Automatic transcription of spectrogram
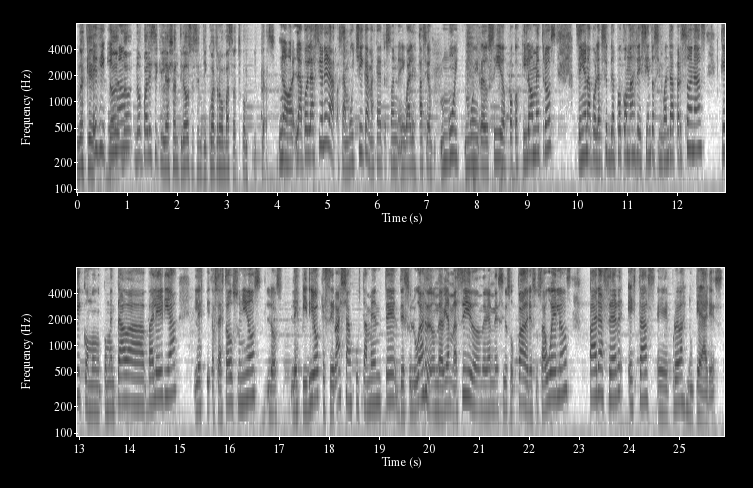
No es que. Es divino. No, no- no parece que le hayan tirado 64 bombas atómicas. No, la población era, o sea, muy chica, imagínate, son igual espacios muy, muy reducidos, pocos kilómetros. Tenía una población de poco más de 150 personas que, como comentaba Valeria, les, o sea, Estados Unidos los, les pidió que se vayan justamente de su lugar, de donde habían nacido, donde habían nacido sus padres, sus abuelos, para hacer estas eh, pruebas nucleares.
